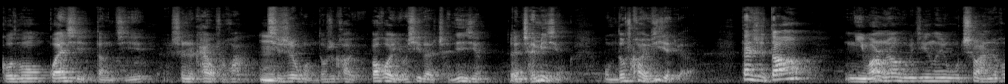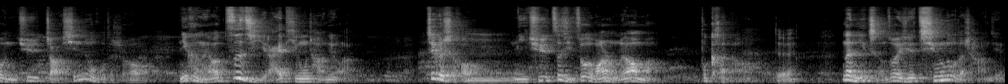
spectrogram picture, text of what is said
沟通、关系、等级，甚至开口说话，嗯其实我们都是靠，包括游戏的沉浸性跟沉迷性，我们都是靠游戏解决的。但是当你王者荣耀和平精英的用户吃完之后，你去找新用户的时候，你可能要自己来提供场景了。这个时候，你去自己做个王者荣耀吗？不可能。对，那你只能做一些轻度的场景。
